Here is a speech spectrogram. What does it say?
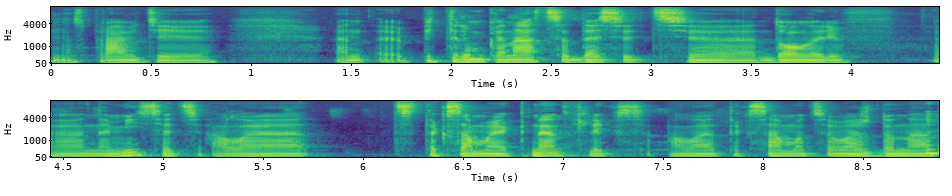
Насправді, е, підтримка нас це 10 доларів на місяць, але це так само, як Netflix, але так само це ваш донат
